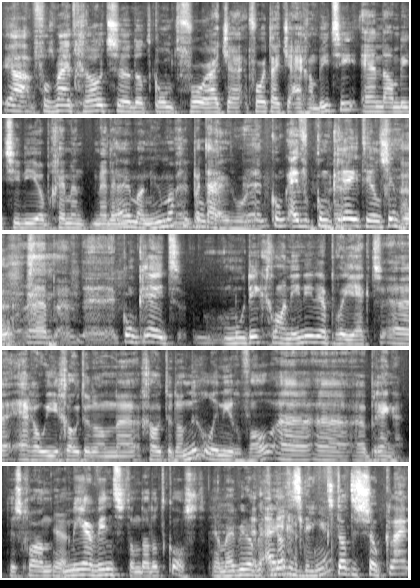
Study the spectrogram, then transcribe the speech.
Ja, volgens mij het grootste dat komt vooruit je, voort uit je eigen ambitie. En de ambitie die je op een gegeven moment met een. Nee, maar nu mag je een partij. concreet worden. Eh, con- even concreet, heel simpel. Eh, eh, concreet moet ik gewoon in ieder project eh, ROI groter dan, eh, groter dan nul in ieder geval eh, eh, eh, brengen. Dus gewoon Ja. meer winst dan dat het kost. Ja, maar heb je ook En- en eigen dat is, dingen? Dat is zo klein.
